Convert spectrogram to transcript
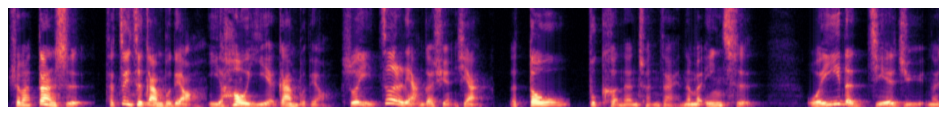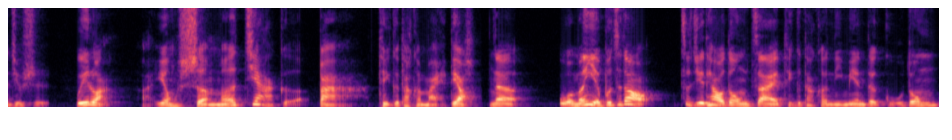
是吧？但是他这次干不掉，以后也干不掉，所以这两个选项呃都不可能存在。那么因此。唯一的结局，那就是微软啊，用什么价格把 TikTok 买掉？那我们也不知道字节跳动在 TikTok 里面的股东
